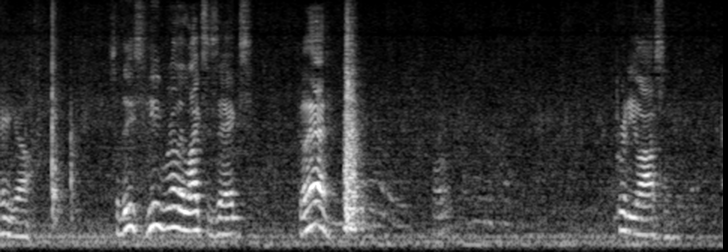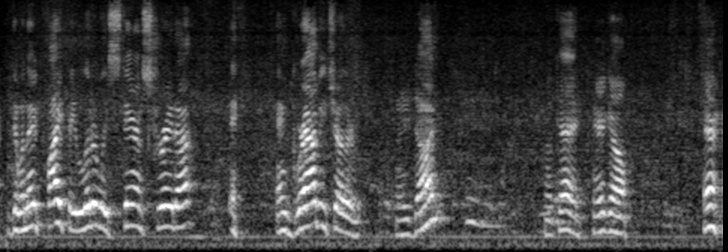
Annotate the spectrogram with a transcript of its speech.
There you go. So these he really likes his eggs. Go ahead. Pretty awesome. When they fight, they literally stand straight up and grab each other. Are you done? Okay, here you go. Here.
